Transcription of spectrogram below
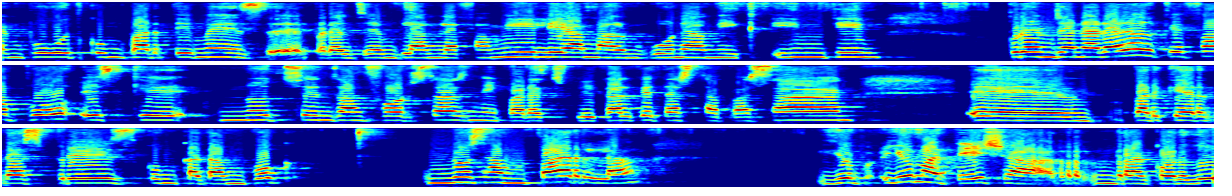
hem pogut compartir més, eh, per exemple, amb la família, amb algun amic íntim, però en general el que fa por és que no et sents amb forces ni per explicar el que t'està passant, eh, perquè després, com que tampoc no se'n parla, jo, jo mateixa recordo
